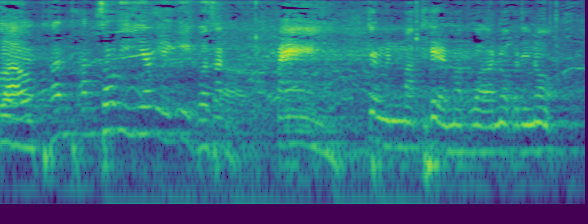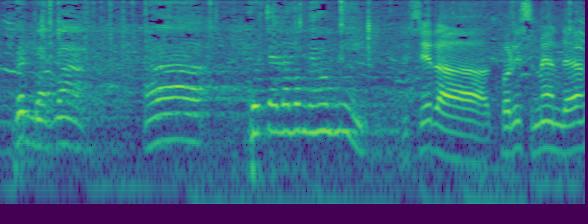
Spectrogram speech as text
แจ้ท่านท่านโซลีเนียเองอีกว่าสั่นแป้งจังมันมักแท้มากกว่านอกกันดีเนอกเพื่อนบอกว่าเอ่อคนใจระวังในห้องนี้ You see the policeman there?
